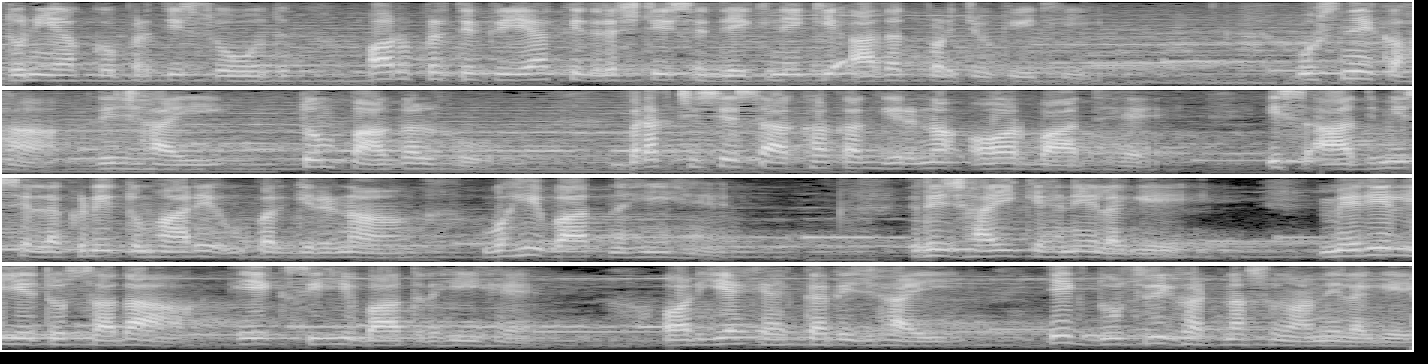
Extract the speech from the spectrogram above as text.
दुनिया को प्रतिशोध और प्रतिक्रिया की दृष्टि से देखने की आदत पड़ चुकी थी। उसने कहा रिझाई तुम पागल हो। वृक्ष से शाखा का गिरना और बात है। इस आदमी से लकड़ी तुम्हारे ऊपर गिरना वही बात नहीं है। रिझाई कहने लगे, मेरे लिए तो सदा एक सी ही बात रही है। और यह कहकर रिझाई एक दूसरी घटना सुनाने लगे।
